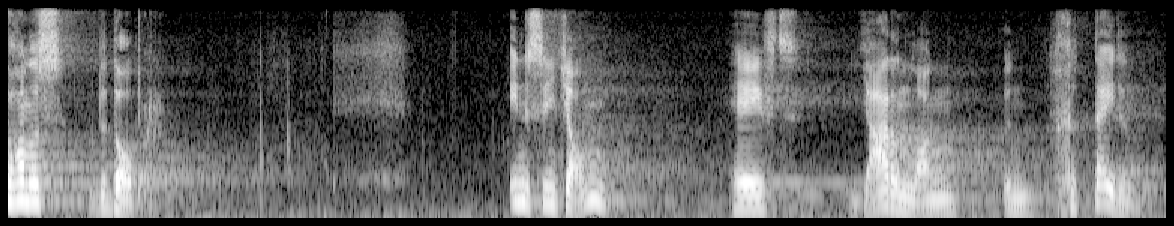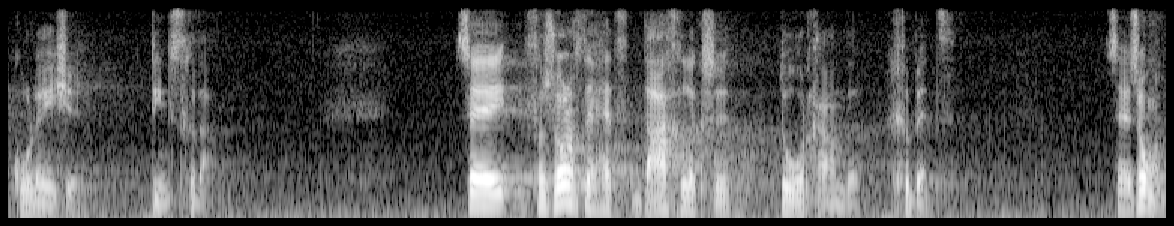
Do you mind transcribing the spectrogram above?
Johannes de Doper. In de Sint-Jan heeft jarenlang een getijdencollege dienst gedaan. Zij verzorgde het dagelijkse doorgaande gebed. Zij zongen,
